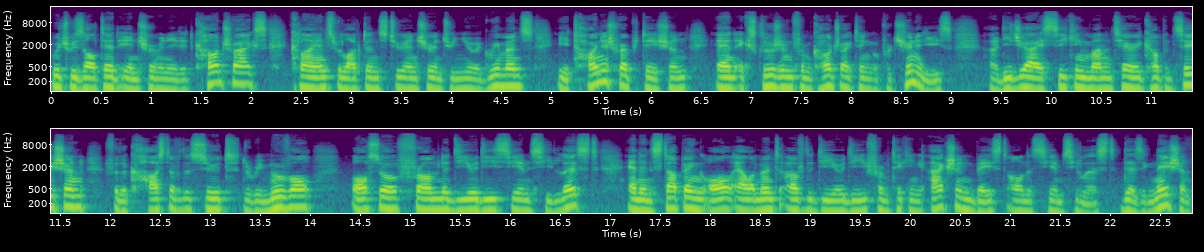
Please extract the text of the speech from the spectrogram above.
which resulted in terminated contracts, clients' reluctance to enter into new agreements, a tarnished reputation, and exclusion from contracting opportunities. Uh, DJI is seeking seeking monetary compensation for the cost of the suit, the removal, also from the DoD CMC list, and then stopping all element of the DoD from taking action based on the CMC list designation.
